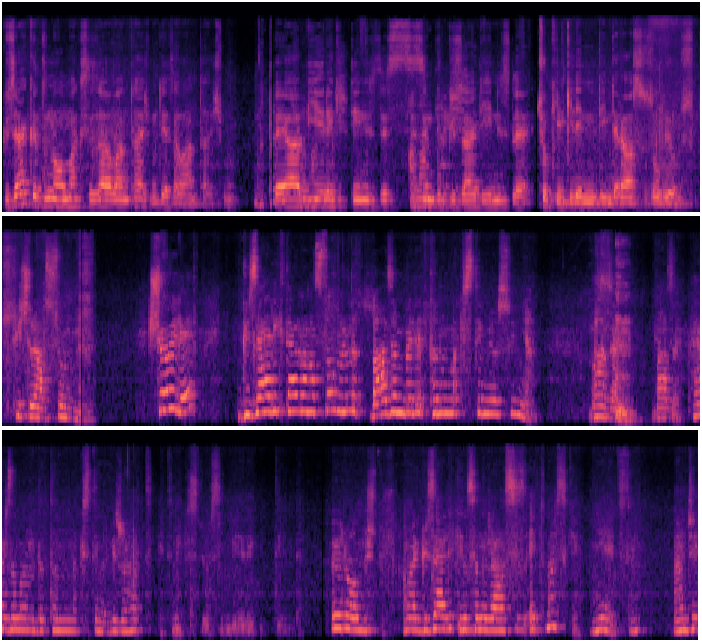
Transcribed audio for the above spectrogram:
Güzel kadın olmak size avantaj mı, dezavantaj mı? Tabii Veya bir yere gittiğinizde sizin bu Avantaj. güzelliğinizle çok ilgilenildiğinde rahatsız oluyor musunuz? Hiç rahatsız olmuyorum. Şöyle güzellikten rahatsız olmuyorum da bazen böyle tanınmak istemiyorsun ya. Bazen, bazen. Her zaman da tanınmak istemiyorum. Bir rahat etmek istiyorsun bir yere gittiğinde. Öyle olmuştur. Ama güzellik insanı rahatsız etmez ki. Niye etsin? Bence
